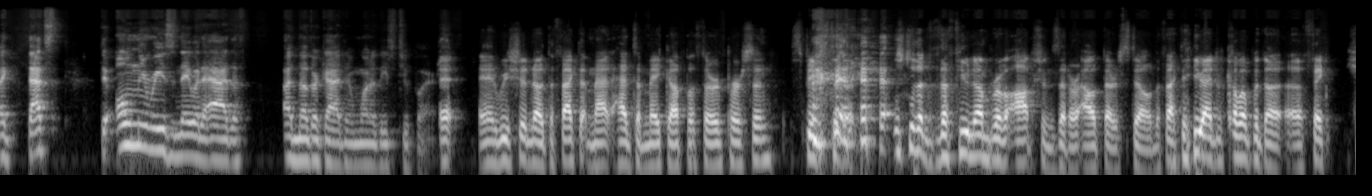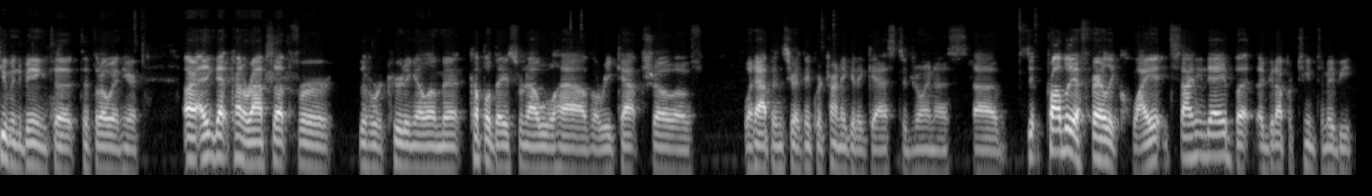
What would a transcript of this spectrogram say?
Like that's the only reason they would add a, another guy than one of these two players. And, and, we should note the fact that Matt had to make up a third person speaks to the, just to the, the, few number of options that are out there still. The fact that you had to come up with a, a fake human being to, to throw in here. All right, I think that kind of wraps up for the recruiting element. A couple days from now, we'll have a recap show of what happens here. I think we're trying to get a guest to join us. Uh, probably a fairly quiet signing day, but a good opportunity to maybe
